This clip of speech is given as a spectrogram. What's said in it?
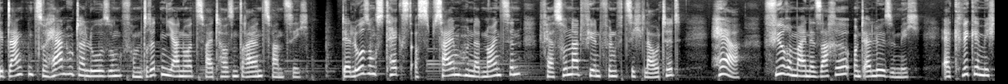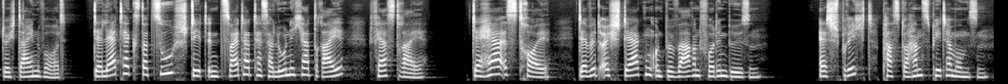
Gedanken zur Herrnhuter Losung vom 3. Januar 2023. Der Losungstext aus Psalm 119, Vers 154 lautet: Herr, führe meine Sache und erlöse mich, erquicke mich durch dein Wort. Der Lehrtext dazu steht in 2. Thessalonicher 3, Vers 3. Der Herr ist treu, der wird euch stärken und bewahren vor dem Bösen. Es spricht Pastor Hans-Peter Mumsen.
